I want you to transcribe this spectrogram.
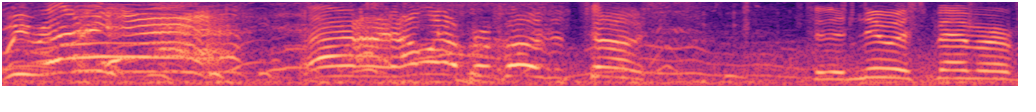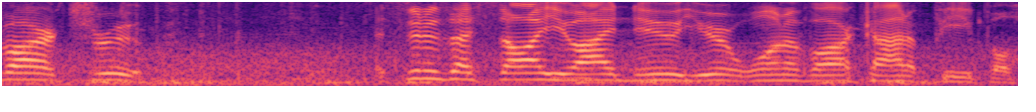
We ready? All right, I want to propose a toast to the newest member of our troop. As soon as I saw you, I knew you were one of our kind of people.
